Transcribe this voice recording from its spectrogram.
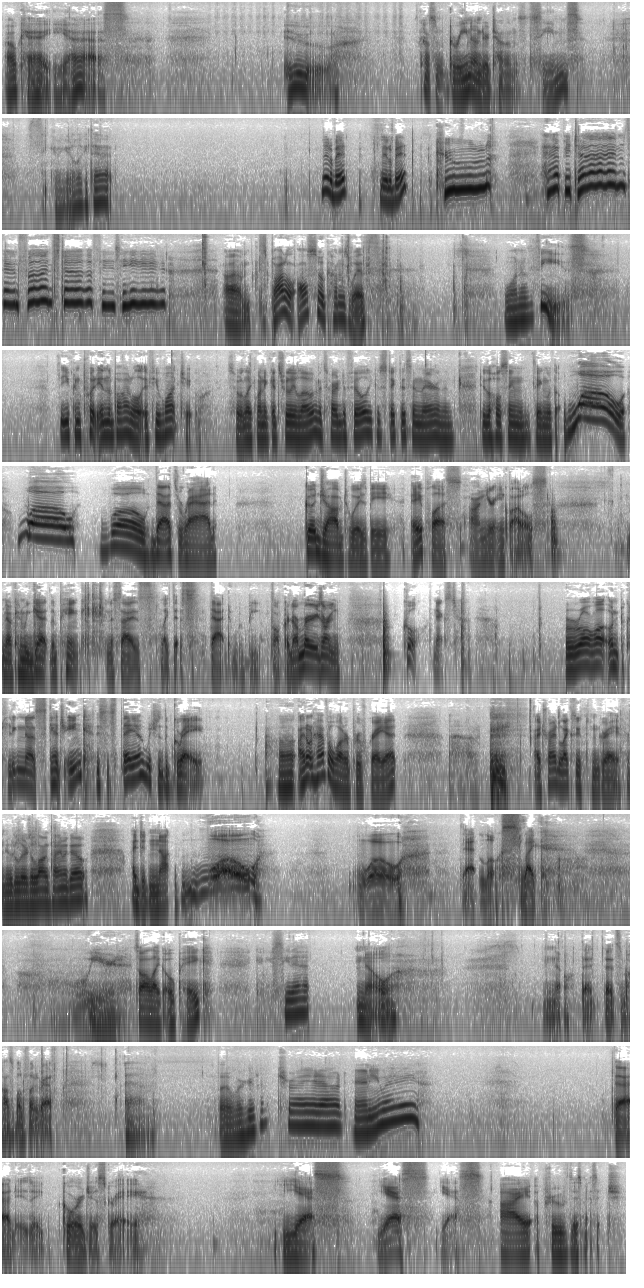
Okay, yes. Ooh. It's got some green undertones, it seems. Can we get a look at that? Little bit. Little bit. Cool. Happy times and fun stuff is here. Um, this bottle also comes with one of these that you can put in the bottle if you want to. So, like when it gets really low and it's hard to fill, you can stick this in there and then do the whole same thing with the. Whoa! Whoa! Whoa! That's rad. Good job, TWSBI. A plus on your ink bottles. Now, can we get the pink in a size like this? That would be fucking amazing. Cool. Next. Rohrer und Klingner Sketch Ink. This is Thea, which is the gray. Uh, I don't have a waterproof gray yet. I tried Lexington Gray for Noodler's a long time ago. I did not. Whoa! Whoa. That looks like. Weird. It's all like opaque. Can you see that? No. No, that that's impossible to photograph. Um, but we're gonna try it out anyway. That is a gorgeous gray. Yes. Yes. Yes. I approve this message.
